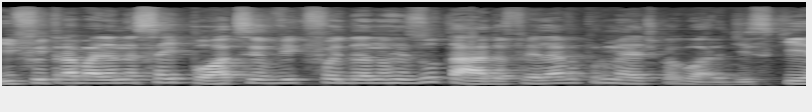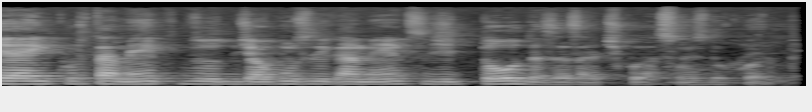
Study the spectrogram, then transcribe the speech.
E fui trabalhando nessa hipótese e eu vi que foi dando resultado. Eu falei, leva para o médico agora. Diz que é encurtamento do, de alguns ligamentos de todas as articulações do corpo.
